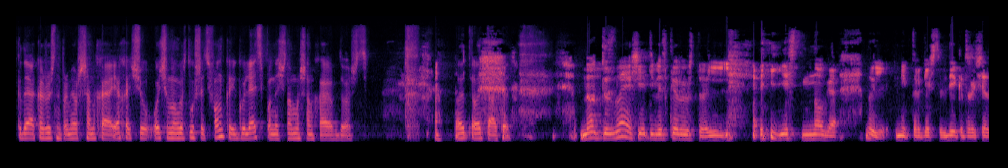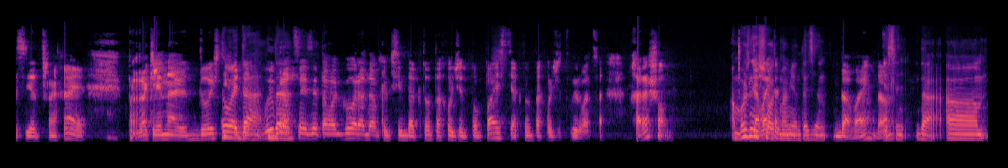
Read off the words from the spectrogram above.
когда я окажусь, например, в Шанхае, я хочу очень много слушать фонка и гулять по ночному Шанхаю в дождь. Вот, вот так вот. Но ты знаешь, я тебе скажу, что есть много, ну или некоторое количество людей, которые сейчас сидят в Шанхае, проклинают дождь Ой, и хотят да, выбраться да. из этого города. Как всегда, кто-то хочет попасть, а кто-то хочет вырваться. Хорошо. А можно Давай еще так... вот момент один? Давай, да. Если... Да.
